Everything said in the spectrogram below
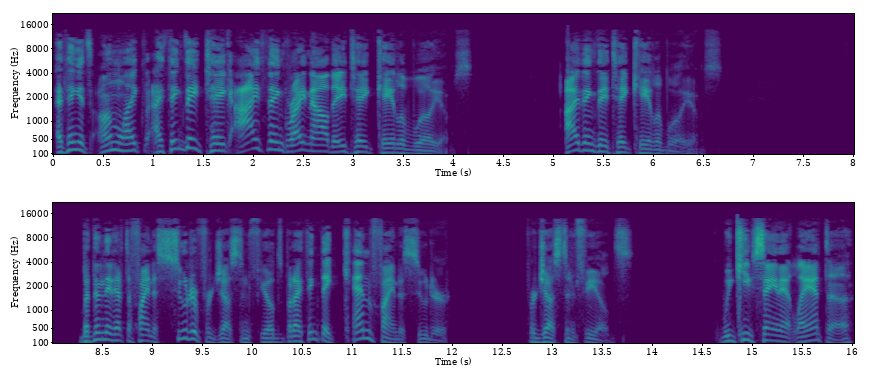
I think it's unlikely. I think they take I think right now they take Caleb Williams. I think they take Caleb Williams. But then they'd have to find a suitor for Justin Fields, but I think they can find a suitor for Justin Fields. We keep saying Atlanta.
